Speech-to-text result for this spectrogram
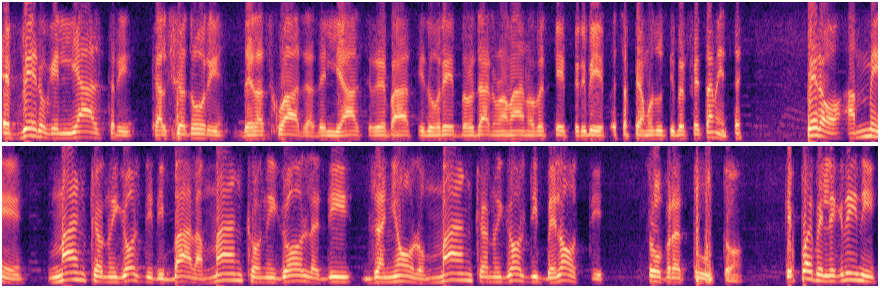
è vero che gli altri calciatori della squadra, degli altri reparti dovrebbero dare una mano perché per i- sappiamo tutti perfettamente, però a me mancano i gol di Dybala, mancano i gol di Zagnolo, mancano i gol di Belotti soprattutto. Che poi Pellegrini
